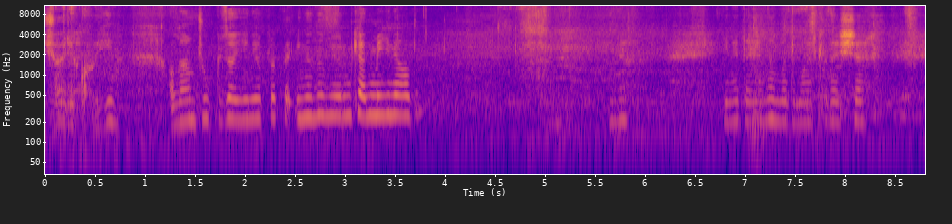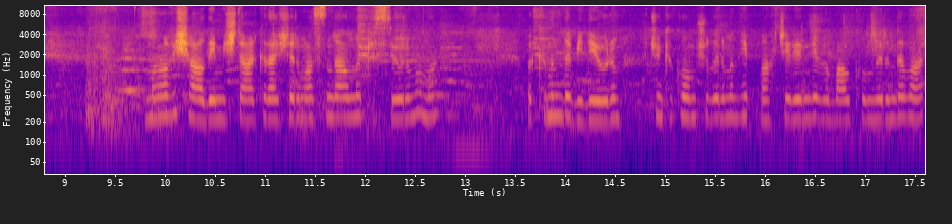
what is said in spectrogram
Şöyle koyayım. Allah'ım çok güzel yeni yapraklar. İnanamıyorum kendime yine aldım. Yine, yine dayanamadım arkadaşlar. Mavi şal demişti arkadaşlarım. Aslında almak istiyorum ama bakımını da biliyorum. Çünkü komşularımın hep bahçelerinde ve balkonlarında var.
